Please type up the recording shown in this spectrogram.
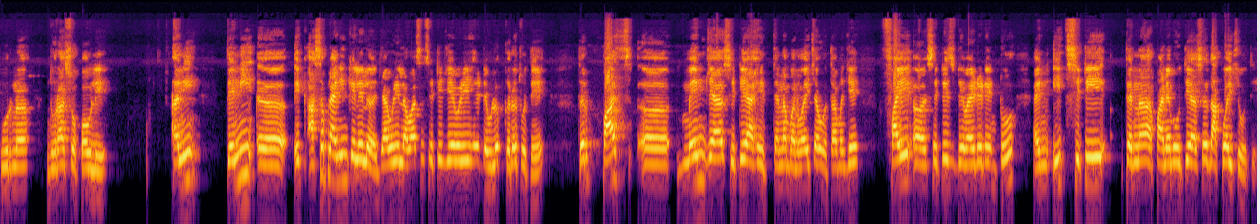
पूर्ण धुरा सोपवली आणि त्यांनी एक असं प्लॅनिंग केलेलं ज्यावेळी लवासा सिटी ज्यावेळी हे डेव्हलप करत होते तर पाच मेन ज्या सिटी आहेत त्यांना बनवायच्या होता. म्हणजे five cities divided in two and each city त्यांना पाण्याभोवती असं दाखवायची होती.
